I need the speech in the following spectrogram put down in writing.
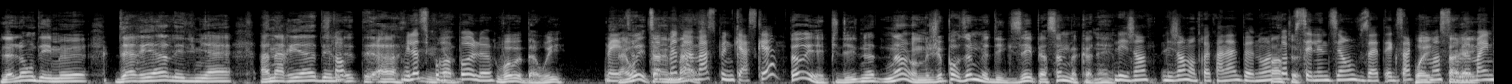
le long des murs, derrière les lumières, en arrière des... Ah, Mais là, tu pourras pas, là. Oui, oui, ben oui. Mais Ben tu, oui, tu vas te mettre un masque. et une casquette. Ben oui, puis des lunettes. Non, mais j'ai pas besoin de me déguiser. Personne me connaît. Les gens, les gens vont te reconnaître, Benoît. Toi et Céline Dion, vous êtes exactement Oui, sur pareil, le même pareil.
